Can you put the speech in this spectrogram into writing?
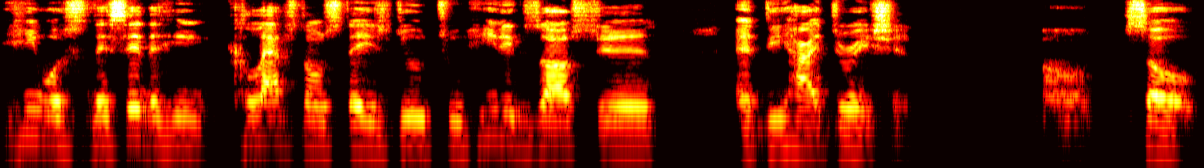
he was. They said that he collapsed on stage due to heat exhaustion and dehydration. Um, so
